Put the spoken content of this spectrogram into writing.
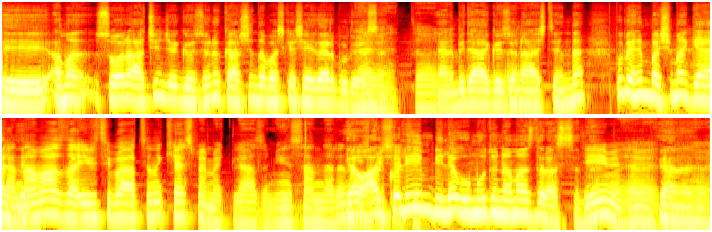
Ee, ama sonra açınca gözünü karşında başka şeyler buluyorsun. Evet, doğru. Yani bir daha gözünü açtığında bu benim başıma Ya geldi. Ya, namazla irtibatını kesmemek lazım insanların. Hiçbir alkolün bile umudu namazdır aslında. şekilde- Değil mi? Evet. Yani evet.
